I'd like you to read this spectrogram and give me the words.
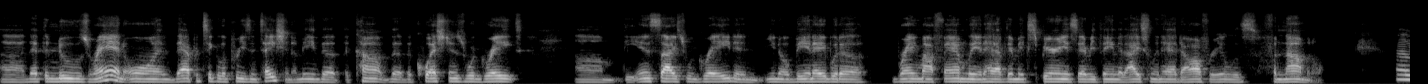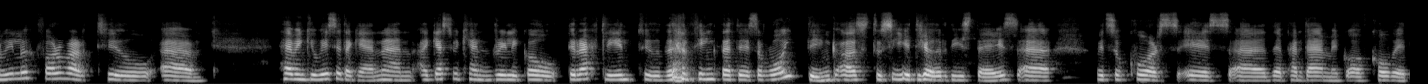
uh, that the news ran on that particular presentation. I mean, the the com- the, the questions were great, um, the insights were great, and you know, being able to bring my family and have them experience everything that Iceland had to offer, it was phenomenal. Well, we look forward to um, having you visit again, and I guess we can really go directly into the thing that is avoiding us to see each other these days. Uh, which of course is uh, the pandemic of COVID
